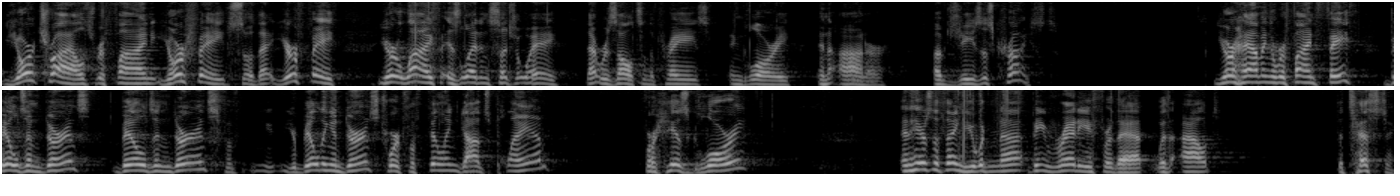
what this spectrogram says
your trials refine your faith so that your faith, your life is led in such a way that results in the praise and glory and honor of Jesus Christ. Your having a refined faith builds endurance, builds endurance. You're building endurance toward fulfilling God's plan for His glory. And here's the thing you would not be ready for that without the testing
